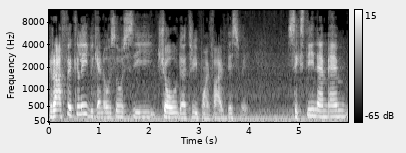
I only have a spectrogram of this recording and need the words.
Graphically, we can also see show the 3.5 this way. 16 mm,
